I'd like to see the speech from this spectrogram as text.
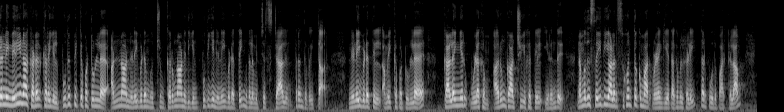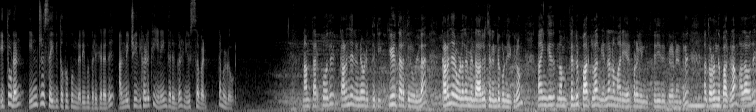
சென்னை மெரினா கடற்கரையில் புதுப்பிக்கப்பட்டுள்ள அண்ணா நினைவிடம் மற்றும் கருணாநிதியின் புதிய நினைவிடத்தை முதலமைச்சர் ஸ்டாலின் திறந்து வைத்தார். நினைவிடத்தில் அமைக்கப்பட்டுள்ள கலைஞர் உலகம் அருங்காட்சியகத்தில் இருந்து நமது செய்தியாளர் சுகந்தகுமார் வழங்கிய தகவல்களை தற்போது பார்க்கலாம். இத்துடன் இன்று செய்தி தொகுப்பும் நிறைவு பெறுகிறது. அண்மை செய்திகளுக்கு இணைந்திருங்கள் நியூஸ் செவன் தமிழோடு. நாம் தற்போது கலைஞர் நினைவிடத்துக்கு கீழ்த்தரத்தில் உள்ள கலைஞர் உலகம் என்ற அரங்கத்தில் நின்று கொண்டிருக்கிறோம். நான் இங்கு நாம் சென்று பார்க்கலாம் என்னென்ன மாதிரி ஏற்பாடுகள் இங்கு செய்திருக்கிறார்கள் என்று தொடர்ந்து பார்க்கலாம். அதாவது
